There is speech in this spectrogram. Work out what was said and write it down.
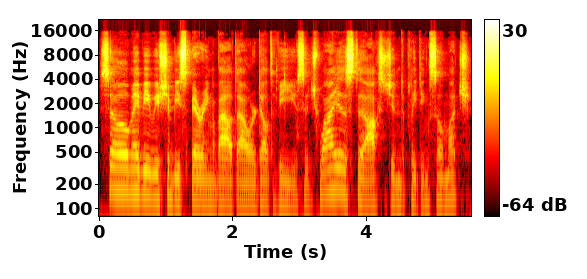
So maybe we should be sparing about our delta V usage. Why is the oxygen depleting so much?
